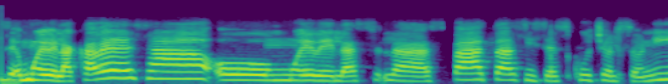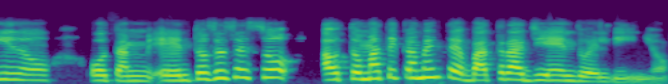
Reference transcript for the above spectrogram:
se mueve la cabeza o mueve las, las patas y se escucha el sonido o entonces eso automáticamente va trayendo el niño.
